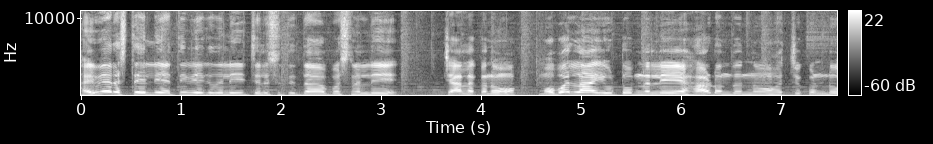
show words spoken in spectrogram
ಹೈವೇ ರಸ್ತೆಯಲ್ಲಿ ಅತಿ ವೇಗದಲ್ಲಿ ಚಲಿಸುತ್ತಿದ್ದ ಬಸ್ನಲ್ಲಿ ಚಾಲಕನು ಮೊಬೈಲ್ನ ಯೂಟ್ಯೂಬ್ನಲ್ಲಿ ಹಾಡೊಂದನ್ನು ಹಚ್ಚಿಕೊಂಡು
